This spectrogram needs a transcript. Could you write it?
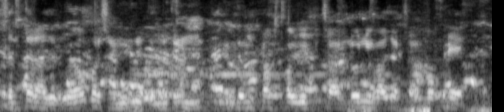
सत्तर हजार रुपये ऑफर सांगितले मित्रांनो. एकदम टॉप क्वालिटीचा दोन्ही बाजारचा बोकडे आहे.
